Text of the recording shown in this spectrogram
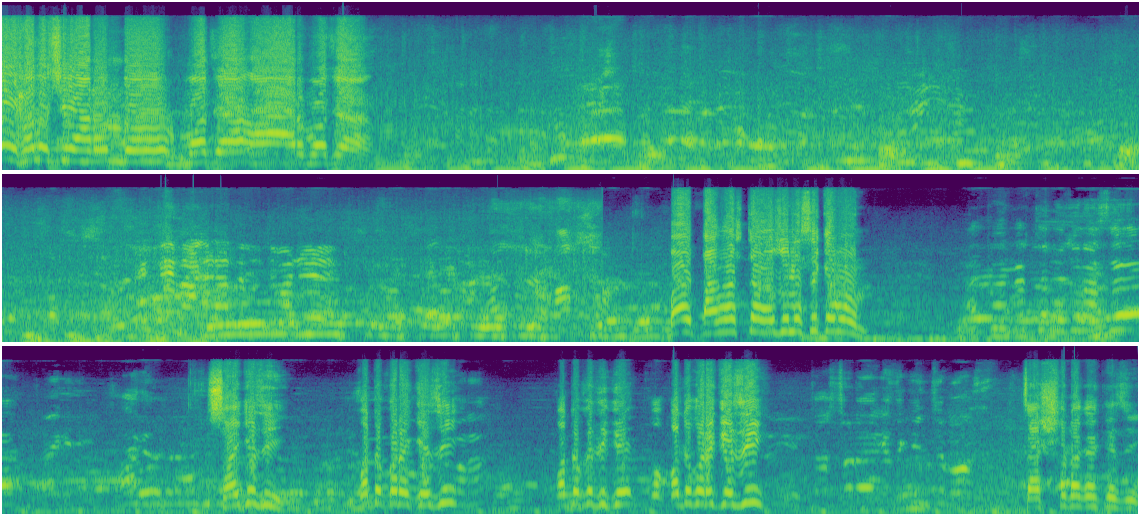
এই হলো সে আনন্দ, মজা আর মজা। ভাই, পাঙাশটা ওজন আছে কেমন? ছয় কেজি। কত করে কেজি? কত কেজি কত করে কেজি? চারশো টাকা কেজি।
